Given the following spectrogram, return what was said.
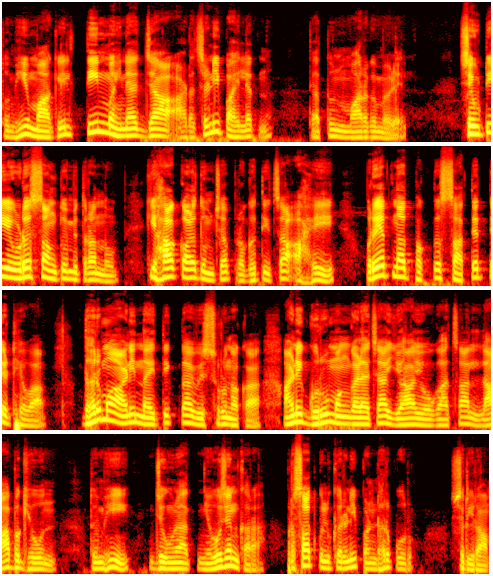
तुम्ही मागील तीन महिन्यात ज्या अडचणी पाहिल्यात ना त्यातून मार्ग मिळेल. शेवटी एवढंच सांगतो मित्रांनो की हा काळ तुमच्या प्रगतीचा आहे. प्रयत्नात फक्त सातत्य ठेवा. धर्म आणि नैतिकता विसरू नका. आणि गुरुमंगळाच्या या योगाचा लाभ घेऊन तुम्ही जीवनात नियोजन करा. प्रसाद कुलकर्णी पंढरपूर श्रीराम.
